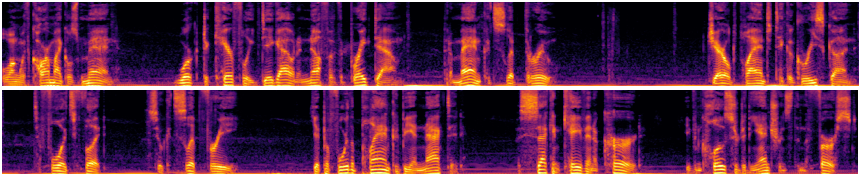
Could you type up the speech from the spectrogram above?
along with Carmichael's men, worked to carefully dig out enough of the breakdown that a man could slip through. Gerald planned to take a grease gun to Floyd's foot so it could slip free. Yet before the plan could be enacted, a second cave in occurred, even closer to the entrance than the first.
